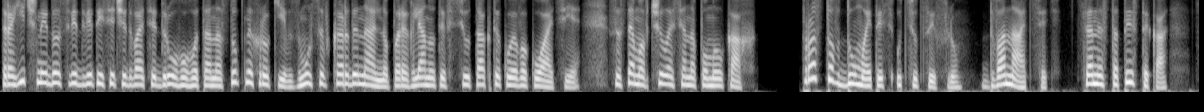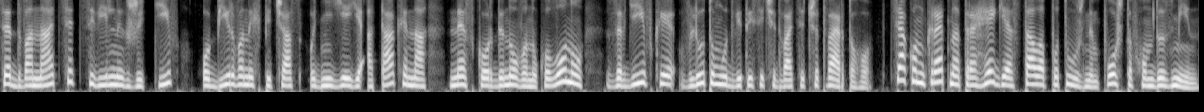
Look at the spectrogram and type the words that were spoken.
Трагічний досвід 2022 та наступних років змусив кардинально переглянути всю тактику евакуації. Система вчилася на помилках. Просто вдумайтесь у цю цифру. 12. Це не статистика, це 12 цивільних життів, обірваних під час однієї атаки на нескоординовану колону Завдіївки в лютому 2024-го. Ця конкретна трагедія стала потужним поштовхом до змін.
